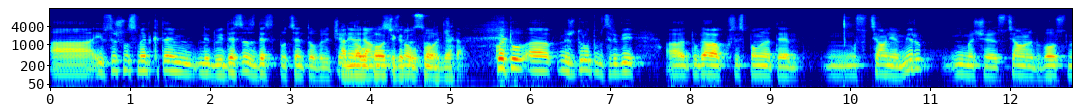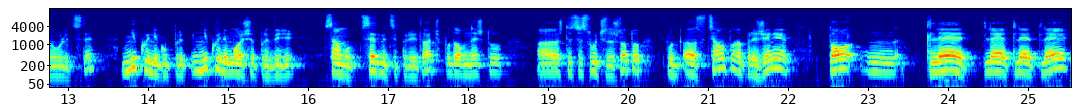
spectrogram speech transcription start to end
А, и всъщност сметката им не дойде с 10% увеличение, а много повече с много сума, повече. да. Да. Което, а, между другото, взриви а, тогава, ако си спомняте, социалния мир, имаше социално недоволство на улиците. Никой не, го, никой не можеше да предвиди само седмици преди това, че подобно нещо а, ще се случи. Защото под, а, социалното напрежение, то м, тлее, тлее, тлее, тлее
